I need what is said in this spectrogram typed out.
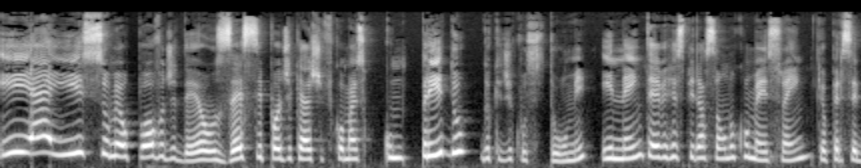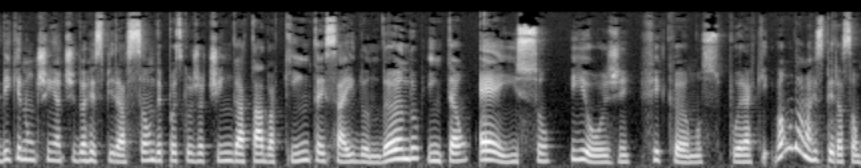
E é isso, meu povo de Deus. Esse podcast ficou mais comprido do que de costume e nem teve respiração no começo, hein? Que eu percebi que não tinha tido a respiração depois que eu já tinha engatado a quinta e saído andando. Então é isso. E hoje ficamos por aqui. Vamos dar uma respiração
